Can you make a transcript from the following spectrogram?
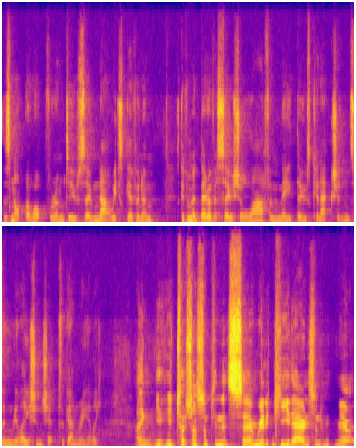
there's not a lot for them to do. So now it's given them, it's given them a bit of a social life and made those connections and relationships again, really. I think you, you touched on something that's um, really key there, and something you know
